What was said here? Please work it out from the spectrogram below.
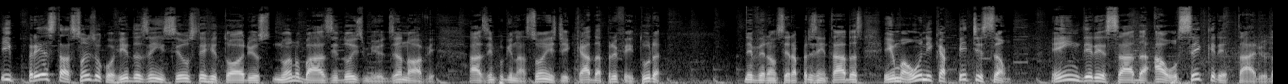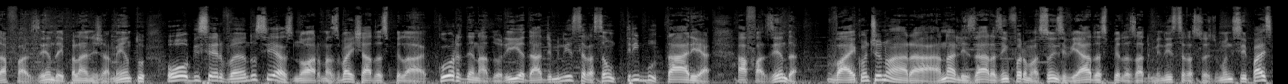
e prestações ocorridas em seus territórios no ano base 2019. As impugnações de cada prefeitura deverão ser apresentadas em uma única petição endereçada ao secretário da Fazenda e Planejamento, observando se as normas baixadas pela Coordenadoria da Administração Tributária. A Fazenda vai continuar a analisar as informações enviadas pelas administrações municipais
